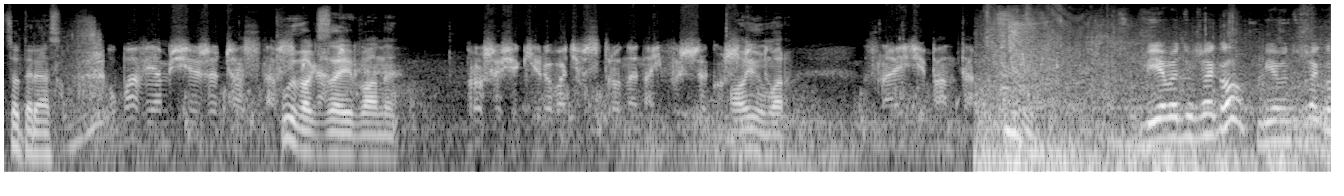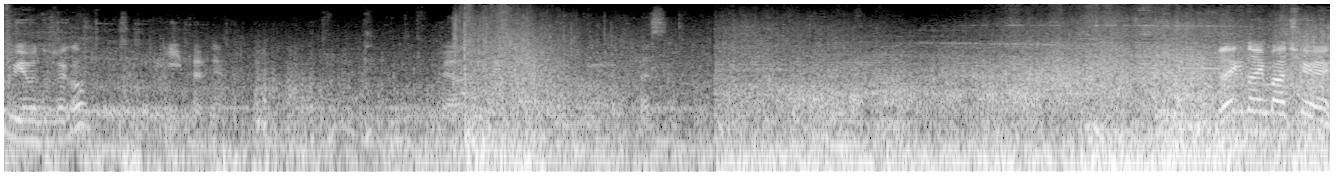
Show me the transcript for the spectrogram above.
Co teraz? Obawiam się, że czas na Pływak wspinaczkę. zajebany. Proszę się kierować w stronę najwyższego Oj, szczytu. umarł. Znajdzie pan tam. Bijemy dużego? Bijemy dużego? Bijemy dużego? I pewnie. Ja... Bez. Żegnaj Maciek!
